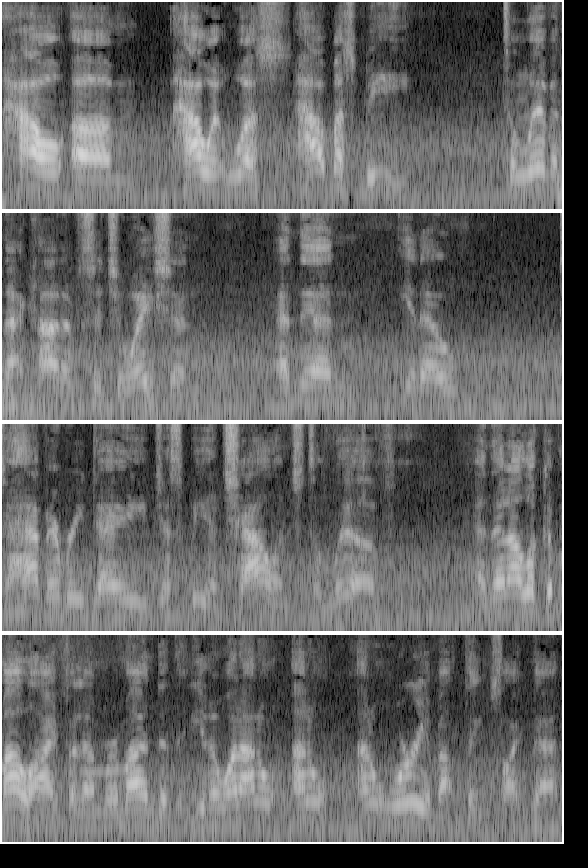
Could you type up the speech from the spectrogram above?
how um, how it was how it must be to live in that kind of situation, and then you know to have every day just be a challenge to live. And then I look at my life and I'm reminded that you know what I don't I don't I don't worry about things like that.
